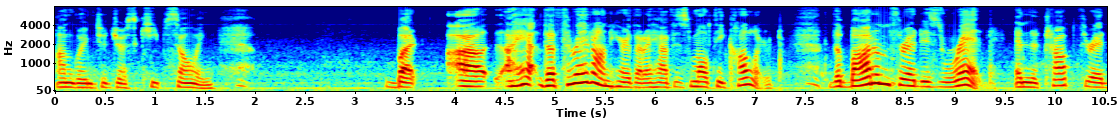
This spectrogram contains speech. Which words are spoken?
I'm going to just keep sewing. But uh, I have the thread on here that I have is multicolored. The bottom thread is red and the top thread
